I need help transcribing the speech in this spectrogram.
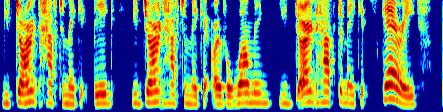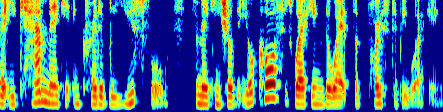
You don't have to make it big. You don't have to make it overwhelming. You don't have to make it scary, but you can make it incredibly useful for making sure that your course is working the way it's supposed to be working.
